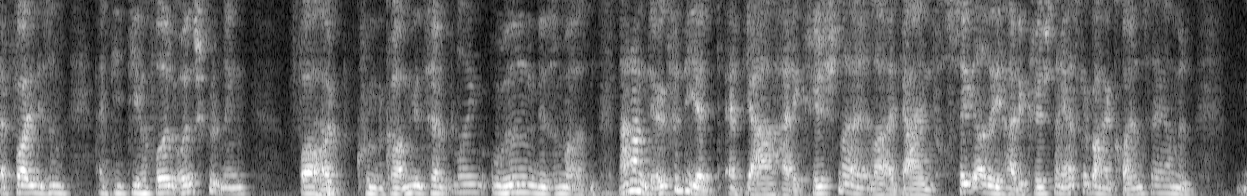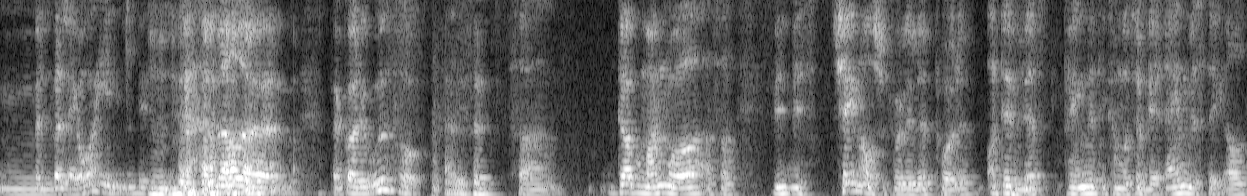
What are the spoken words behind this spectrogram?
at folk ligesom, at de, de har fået en undskyldning for Ja. at kunne komme i templet, ikke? uden ligesom at sådan, nej, nej, men det er jo ikke fordi, at, at jeg har Hare Krishna, eller at jeg er interesseret i Hare Krishna, jeg skal bare have grøntsager, men, men hvad laver I egentlig? Mm. hvad, øh, hvad går det ud på? Ja, det er fedt. Så det var på mange måder, altså, vi, vi tjener jo selvfølgelig lidt på det, og det er Mm. fedt. Pengene, de kommer til at blive reinvesteret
